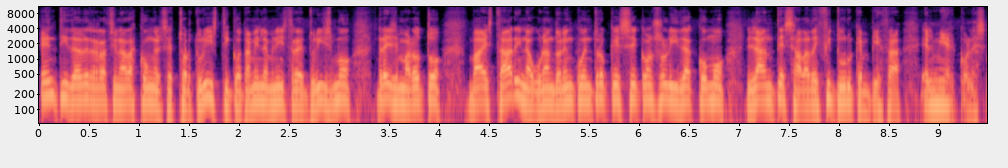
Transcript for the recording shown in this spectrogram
entidades relacionadas con el sector turístico. También la ministra de Turismo, Reyes Maroto, va a estar inaugurando el encuentro que se consolida como la antesala de Fitur que empieza el miércoles.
